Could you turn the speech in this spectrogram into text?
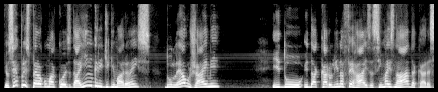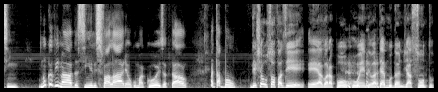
Eu sempre espero alguma coisa da Ingrid Guimarães, do Léo Jaime e do e da Carolina Ferraz, assim, mas nada, cara, assim. Nunca vi nada assim, eles falarem alguma coisa tal. Mas tá bom. Deixa eu só fazer é, agora há pouco, Wendel, até mudando de assunto.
